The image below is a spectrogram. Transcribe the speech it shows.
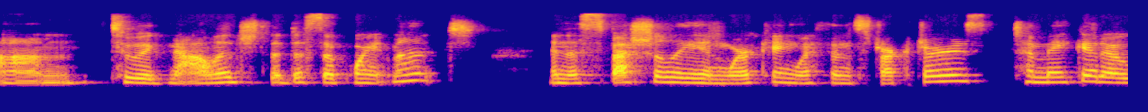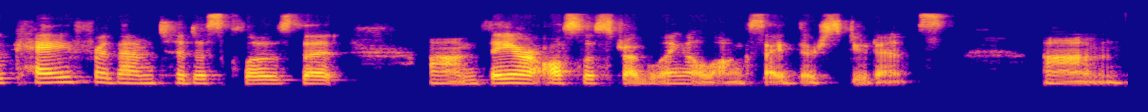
um, to acknowledge the disappointment, and especially in working with instructors, to make it okay for them to disclose that um, they are also struggling alongside their students. Um,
